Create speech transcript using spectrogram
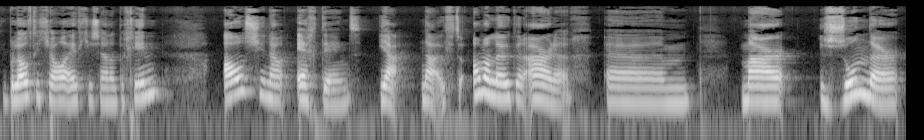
ik beloof dat je al eventjes aan het begin. Als je nou echt denkt, ja, nou, ik het allemaal leuk en aardig. Um, maar zonder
